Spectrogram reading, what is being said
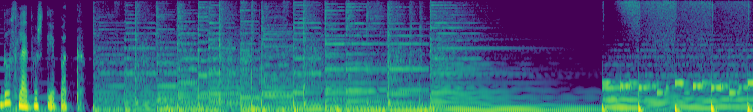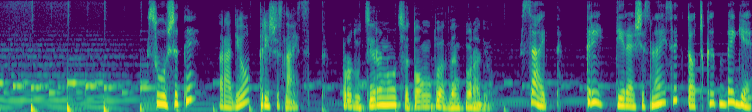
до следващия път! Слушате Радио 316 Продуцирано от Световното адвентно радио. сайт 3-16.bg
